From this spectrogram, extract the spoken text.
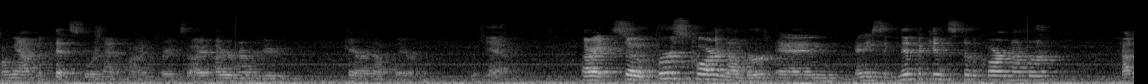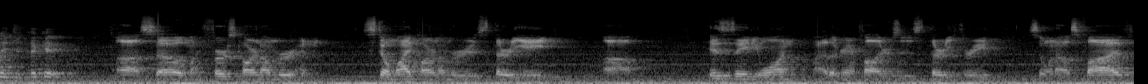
hung out in the pits during that time frame, so I, I remember you tearing up there. Yeah. All right, so first car number and any significance to the car number? How did you pick it? Uh, so my first car number and still my car number is 38. Uh, his is 81. My other grandfather's is 33. So when I was five,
